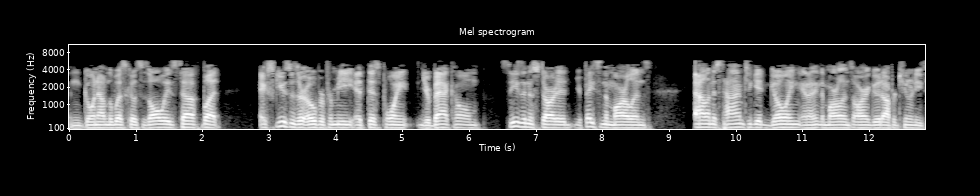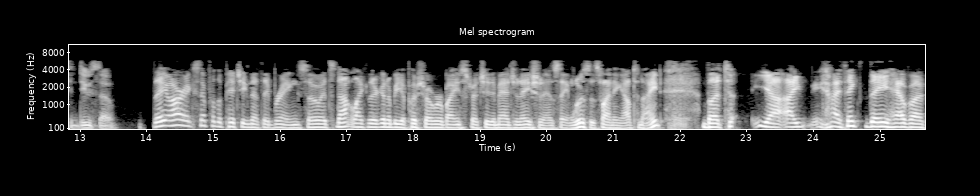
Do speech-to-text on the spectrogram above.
and going out on the West Coast is always tough, but excuses are over for me at this point. You're back home. Season has started. You're facing the Marlins. Alan, it's time to get going, and I think the Marlins are a good opportunity to do so. They are, except for the pitching that they bring. So it's not like they're going to be a pushover by any stretch of the imagination, as St. Louis is finding out tonight. But yeah, I I think they have a,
